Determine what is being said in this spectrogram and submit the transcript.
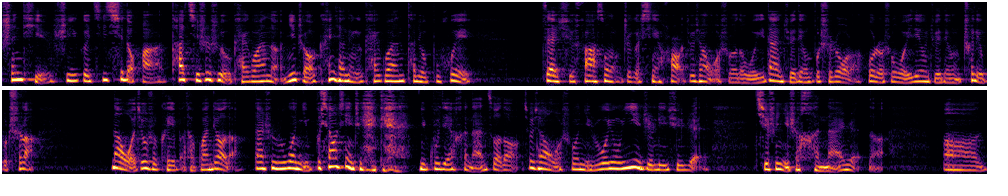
身体是一个机器的话，它其实是有开关的，你只要看一下那个开关，它就不会再去发送这个信号。就像我说的，我一旦决定不吃肉了，或者说我一定决定彻底不吃了。那我就是可以把它关掉的。但是如果你不相信这一点，你估计也很难做到。就像我说，你如果用意志力去忍，其实你是很难忍的。嗯，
